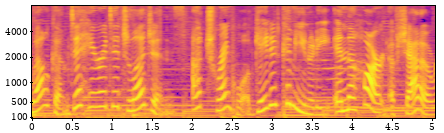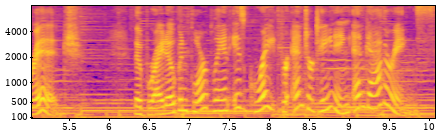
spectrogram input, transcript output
Welcome to Heritage Legends, a tranquil gated community in the heart of Shadow Ridge. The bright open floor plan is great for entertaining and gatherings.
